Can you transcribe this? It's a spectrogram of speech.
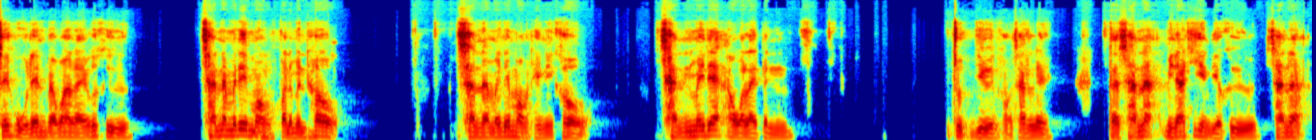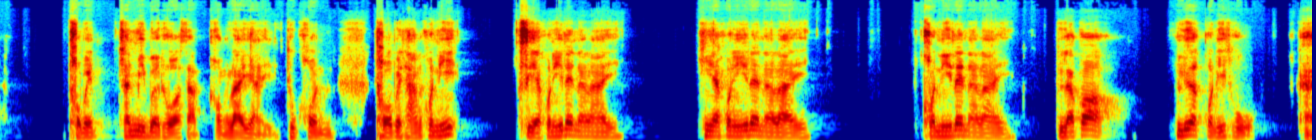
ช้หูเล่นแปลว่าอะไรก็คือ ฉันน่ะไม่ได้มองฟันเดเมนทัลฉันน่ะไม่ได้มองเทคนิคอลฉันไม่ได้เอาอะไรเป็นจุดยืนของฉันเลย แต่ฉันอะมีหน้าที่อย่างเดียวคือฉันอะโทรไปฉันมีเบอร์โทรศัพท์ของรายใหญ่ ทุกคน โทรไปถามคนนี้ เสียคนนี้เล่นอะไร เฮียคนนี้เล่นอะไร คนนี้เล่นอะไร แล้วก็เลือกคนที่ถูก อ่า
